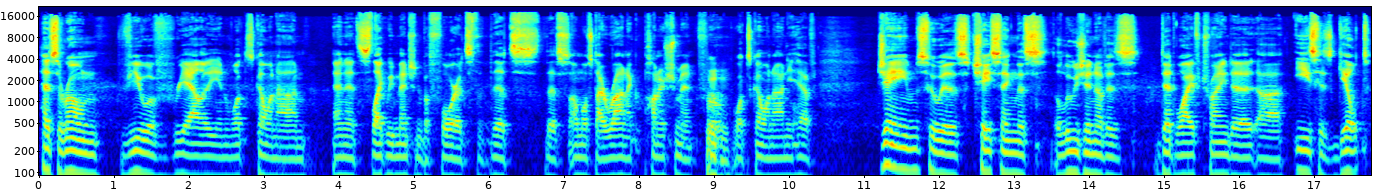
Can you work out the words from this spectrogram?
has their own view of reality and what's going on. And it's like we mentioned before it's it's this almost ironic punishment for what's going on. You have James who is chasing this illusion of his dead wife trying to uh, ease his guilt.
